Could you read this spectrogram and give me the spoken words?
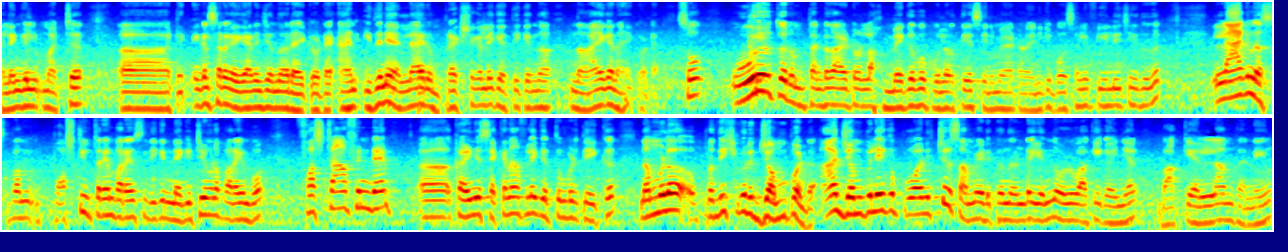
അല്ലെങ്കിൽ മറ്റ് ടെക്നിക്കൽ സാർ കൈകാര്യം ചെയ്യുന്നവരായിക്കോട്ടെ ആൻഡ് ഇതിനെ എല്ലാവരും പ്രേക്ഷകരിലേക്ക് എത്തിക്കുന്ന നായകനായിക്കോട്ടെ. സോ ഓരോരുത്തരും തന്റെതായിട്ടുള്ള മികവ് പുലർത്തിയ സിനിമയായിട്ടാണ് എനിക്ക് പേഴ്സണലി ഫീൽ ചെയ്തത്. ലാഗ്നസ് ഇപ്പം പോസിറ്റീവ് ഇത്രയും പറയുന്ന സ്ഥിതിക്ക് നെഗറ്റീവ് കൂടെ പറയുമ്പോൾ ഫസ്റ്റ് ഹാഫിന്റെ കഴിഞ്ഞ് സെക്കൻഡ് ഹാഫിലേക്ക് എത്തുമ്പോഴത്തേക്ക് നമ്മൾ പ്രതീക്ഷിക്കുന്ന ഒരു ജമ്പ് ഉണ്ട്. ആ ജമ്പിലേക്ക് പോകാൻ ഇച്ചിരി സമയം എടുക്കുന്നുണ്ട് എന്ന് ഒഴിവാക്കി കഴിഞ്ഞാൽ ബാക്കിയെല്ലാം തന്നെയും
